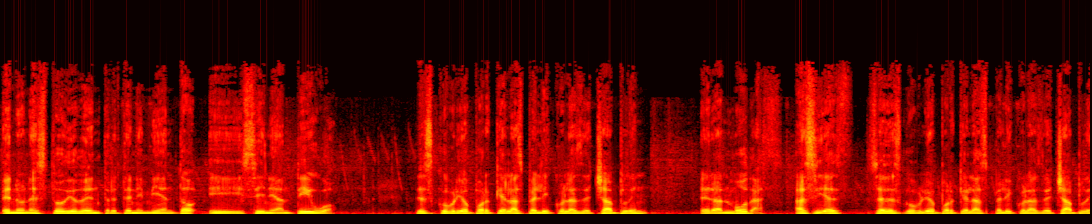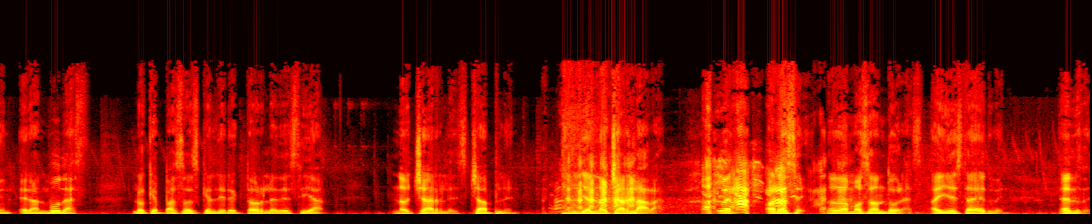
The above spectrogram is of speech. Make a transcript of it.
en un estudio de entretenimiento y cine antiguo, descubrió por qué las películas de Chaplin eran mudas. Así es, se descubrió por qué las películas de Chaplin eran mudas. Lo que pasó es que el director le decía, no Charles, Chaplin. Y él no charlaba. Bueno, ahora sí, nos vamos a Honduras. Ahí está Edwin. Edwin.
